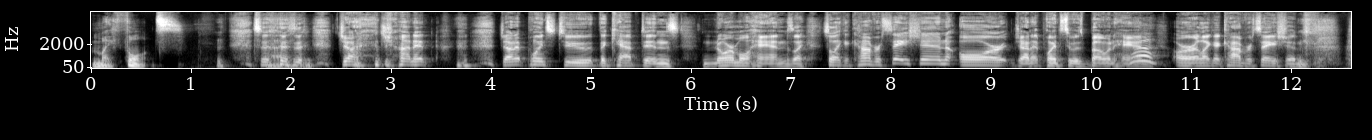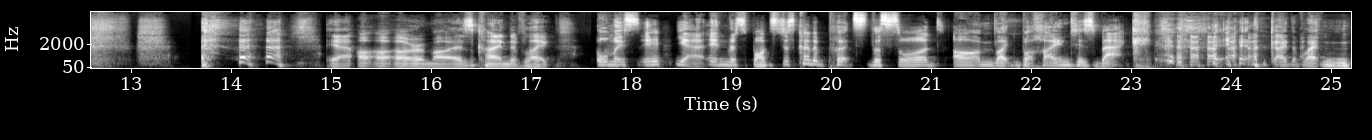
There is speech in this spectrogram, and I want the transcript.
my thoughts. So Um, John Jonet Jonet points to the captain's normal hand, like so, like a conversation, or Jonet points to his bone hand, or like a conversation. yeah, or, or, Oromar is kind of like almost, eh, yeah, in response, just kind of puts the sword arm like behind his back, kind of like. mm.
